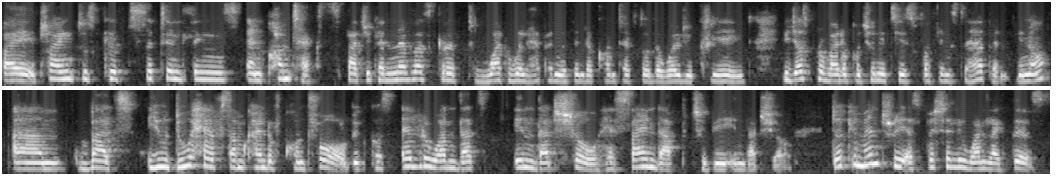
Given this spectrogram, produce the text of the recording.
by trying to script certain things and contexts, but you can never script what will happen within the context of the world you create. You just provide opportunities for things to happen, you know? Um, but you do have some kind of control because everyone that's in that show has signed up to be in that show. Documentary, especially one like this,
